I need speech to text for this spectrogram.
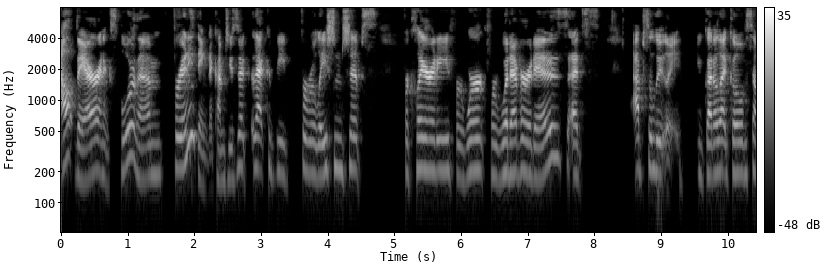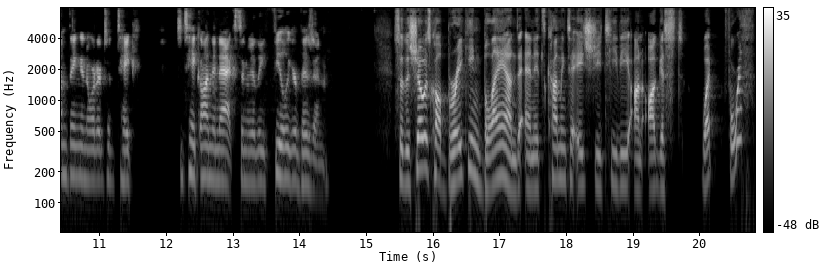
out there and explore them for anything that comes to you. So that could be for relationships, for clarity, for work, for whatever it is, it's absolutely you've got to let go of something in order to take to take on the next and really feel your vision. So the show is called Breaking Bland and it's coming to HGTV on August what? 4th?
